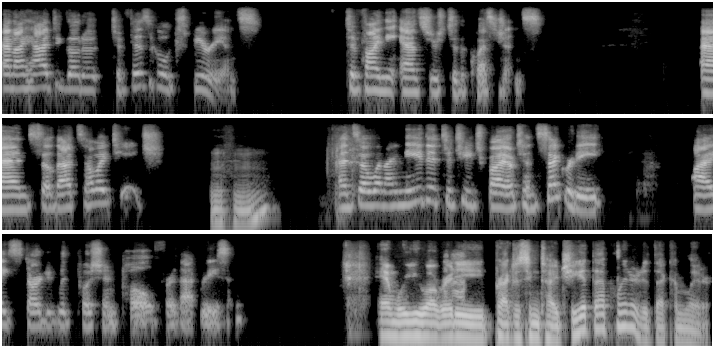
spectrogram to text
and I had to go to to physical experience to find the answers to the questions. And so that's how I teach. Mm-hmm. And so when I needed to teach biotensegrity, I started with push and pull for that reason. And were you already uh, practicing Tai Chi at that point, or did that come later?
